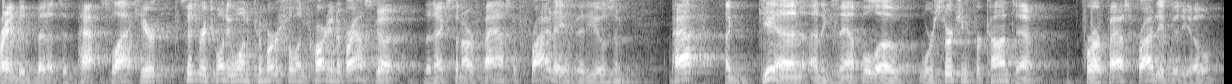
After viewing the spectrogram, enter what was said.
Brandon Bennett and Pat Slack here, Century 21 Commercial in Kearney, Nebraska. The next in our Fast Friday videos. And Pat, again, an example of we're searching for content for our Fast Friday video.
